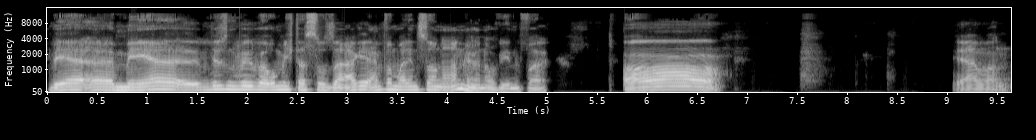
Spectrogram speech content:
Wer äh, mehr äh, wissen will, warum ich das so sage, einfach mal den Song anhören, auf jeden Fall. Ah. Ja, Mann.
